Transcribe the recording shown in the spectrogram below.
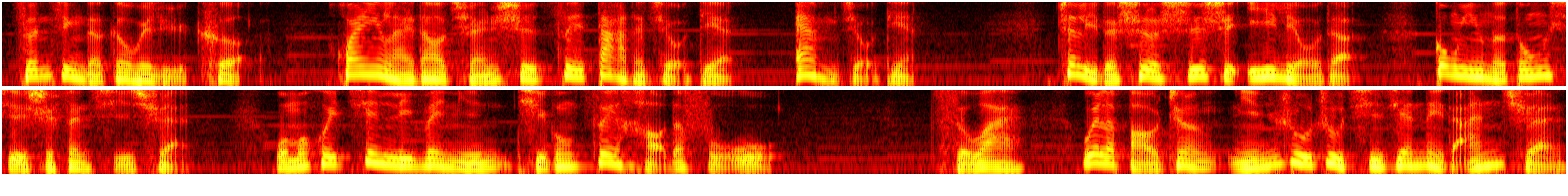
尊敬的各位旅客，欢迎来到全市最大的酒店 M 酒店。这里的设施是一流的，供应的东西十分齐全，我们会尽力为您提供最好的服务。此外，为了保证您入住期间内的安全，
